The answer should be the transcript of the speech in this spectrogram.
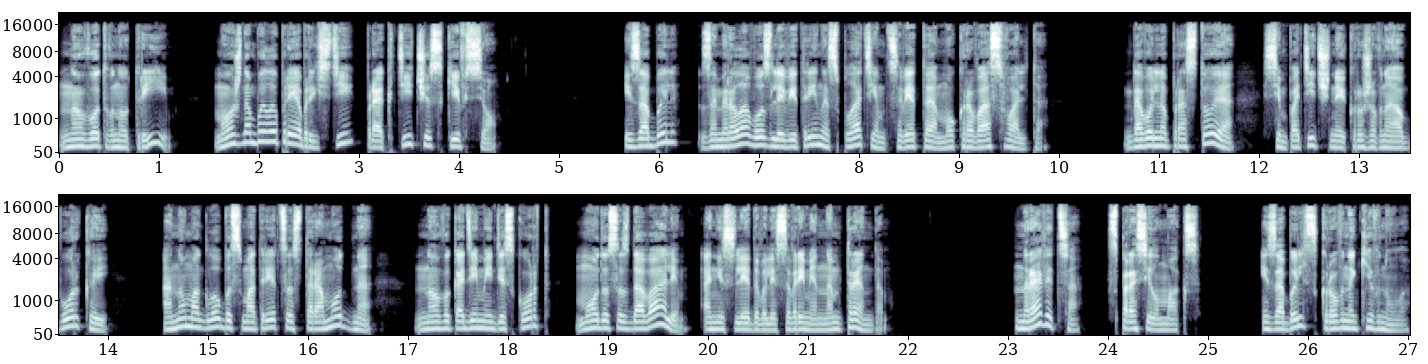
Но вот внутри можно было приобрести практически все. Изабель замерла возле витрины с платьем цвета мокрого асфальта. Довольно простое, симпатичной кружевной оборкой, оно могло бы смотреться старомодно, но в Академии Дискорд моду создавали, а не следовали современным трендам. «Нравится?» — спросил Макс. Изабель скромно кивнула.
